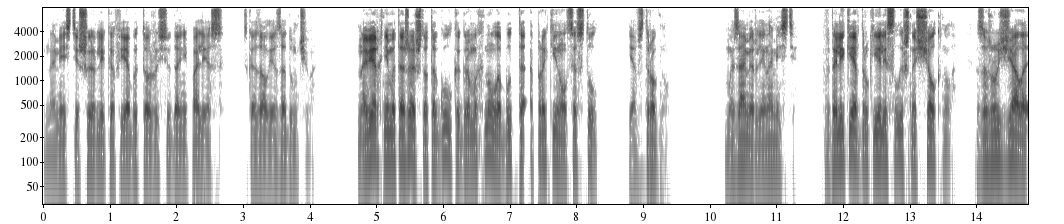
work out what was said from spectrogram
На месте Ширликов я бы тоже сюда не полез, сказал я задумчиво. На верхнем этаже что-то гулко громыхнуло, будто опрокинулся стул. Я вздрогнул. Мы замерли на месте. Вдалеке вдруг еле слышно щелкнуло зажужжало,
